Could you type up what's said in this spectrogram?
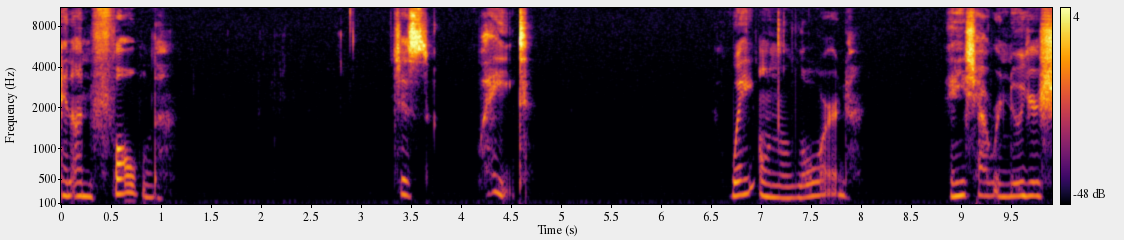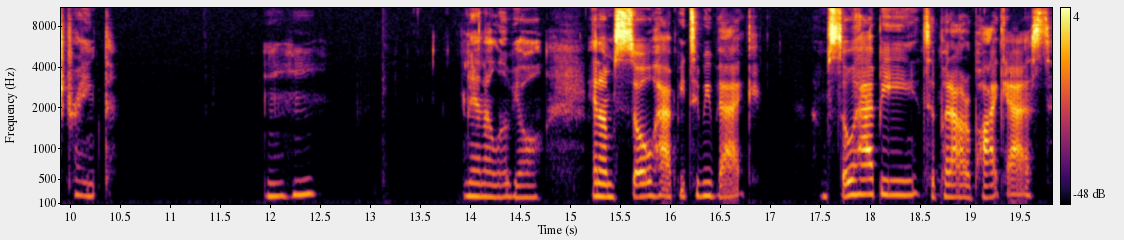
and unfold. Just wait. Wait on the Lord, and He shall renew your strength. Mm hmm. Man, I love y'all. And I'm so happy to be back. I'm so happy to put out a podcast.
